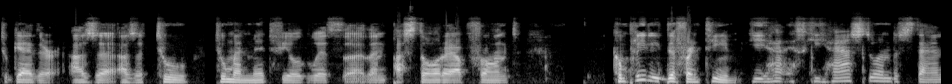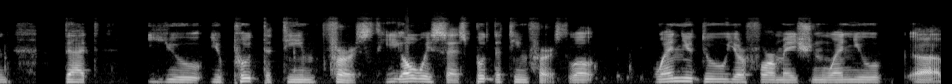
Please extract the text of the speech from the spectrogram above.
together as a as a two two man midfield with uh, then Pastore up front. Completely different team. He has he has to understand that you you put the team first. He always says put the team first. Well, when you do your formation, when you uh,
